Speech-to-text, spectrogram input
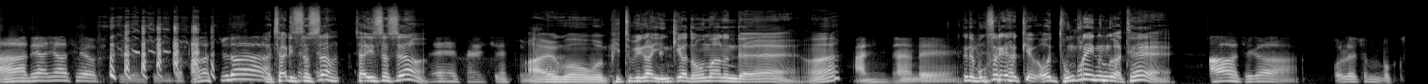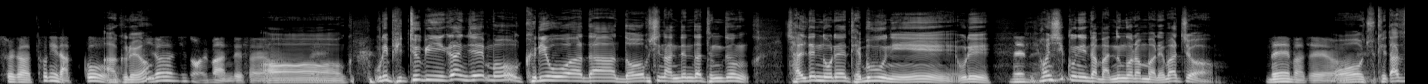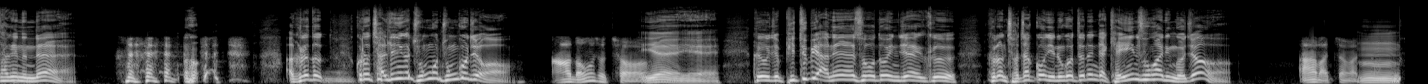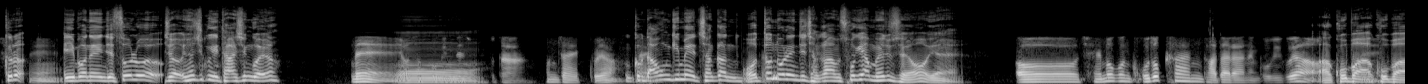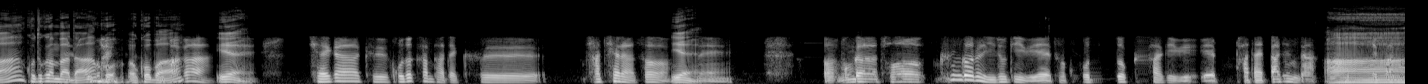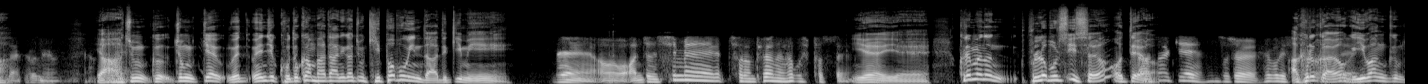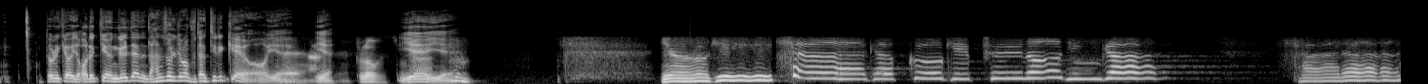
아, 네, 안녕하세요. 비투비 현식입니다. 반갑습니다. 아, 잘 있었어? 잘 있었어요? 네, 잘 지냈습니다. 아이고 B2B가 인기가 너무 많은데, 어? 아닙니다. 네. 근데 목소리가 이렇게 어디 동굴에 있는 것 같아. 아, 제가 원래 좀 목소리가 톤이 낮고 아, 그래요? 일어난 지도 얼마 안 돼서요. 네. 어, 우리 B2B가 이제 뭐 그리워하다, 너 없인 안 된다 등등 잘된 노래 대부분이 우리 네, 네. 현식 군이 다 맞는 거란 말이에요, 맞죠? 네, 맞아요. 어, 좋게 따뜻하겠는데. 어? 아 그래도 네. 그래도 잘 되니까 좋은 건 좋은 거죠. 아, 너무 좋죠. 예, 예. 그리고 이제 B2B 안에서도 이제 그 그런 저작권 이런 것들은 이제 개인 송환인 거죠. 아, 맞죠, 맞죠. 음, 그럼 네. 이번에 이제 솔로 저 현식 군이 다 하신 거예요? 네, 여섯 어. 곡인데 전부 다 혼자 했고요. 그럼 네. 나온 김에 잠깐 어떤 노래인지 잠깐 소개 한번 해주세요. 예. 어, 제목은 고독한 바다라는 곡이고요. 아 고바 네. 고바 고독한 바다 네, 고, 어, 고바 고바가 예. 네. 제가 그 고독한 바다 그 자체라서 예. 네. 어, 뭔가 더 큰 거를 이루기 위해 더 고독하기 위해 바다에 빠진다. 아. 빠진다 내용입니다. 야 네. 좀그좀 이게 왠지 고독한 바다니까 좀 깊어 보인다 느낌이 네, 어, 완전 심해처럼 표현을 하고 싶었어요. 예 예 그러면은 불러볼 수 있어요 어때요 아, 짧게 한 소절 해보겠습니다. 아 그럴까요 네. 이왕 그, 또 이렇게 어렵게 연결되는데 한 소절만 부탁드릴게요 네, 예예 아, 네, 불러보겠습니다. 예, 예. 여기 차갑고 깊은 어딘가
